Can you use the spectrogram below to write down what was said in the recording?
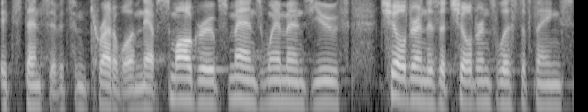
extensive, it's incredible. And they have small groups men's, women's, youth, children. There's a children's list of things.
